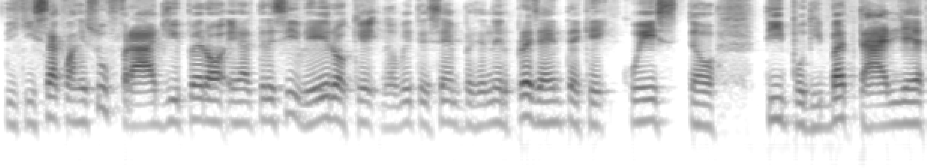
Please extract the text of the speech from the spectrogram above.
di chissà quanti suffragi, però è altresì vero che dovete sempre tenere presente che questo tipo di battaglie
